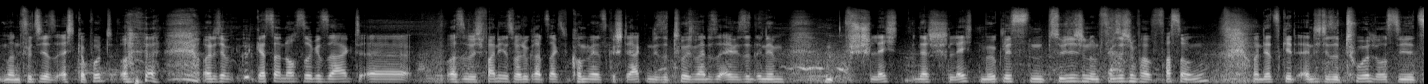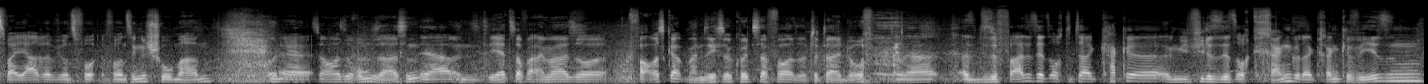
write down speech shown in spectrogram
man fühlt sich jetzt echt kaputt. und ich habe gestern noch so gesagt, äh, was natürlich funny ist, weil du gerade sagst, kommen wir jetzt gestärkt in diese Tour. Ich meinte so, ey, wir sind in, dem schlecht, in der schlechtmöglichsten psychischen und physischen Verfassung und jetzt geht endlich diese Tour los, die zwei Jahre wir uns vor, vor uns hingeschoben haben. Und äh, zu Hause rumsaßen ja, und jetzt auf einmal so verausgabt man sich so kurz davor, so total doof. Ja, also diese Phase ist jetzt auch total kacke, irgendwie viele sind jetzt auch krank oder krank gewesen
